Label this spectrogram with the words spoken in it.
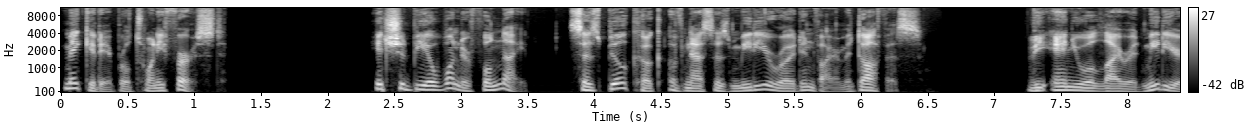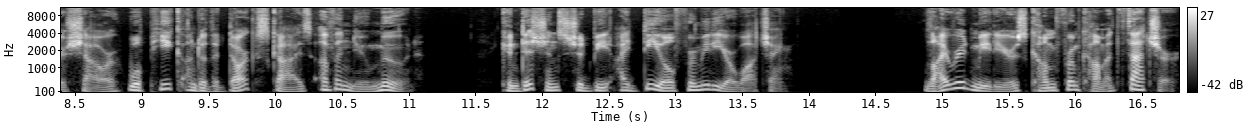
make it April 21st. It should be a wonderful night, says Bill Cook of NASA's Meteoroid Environment Office. The annual Lyrid meteor shower will peak under the dark skies of a new moon. Conditions should be ideal for meteor watching. Lyrid meteors come from Comet Thatcher.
